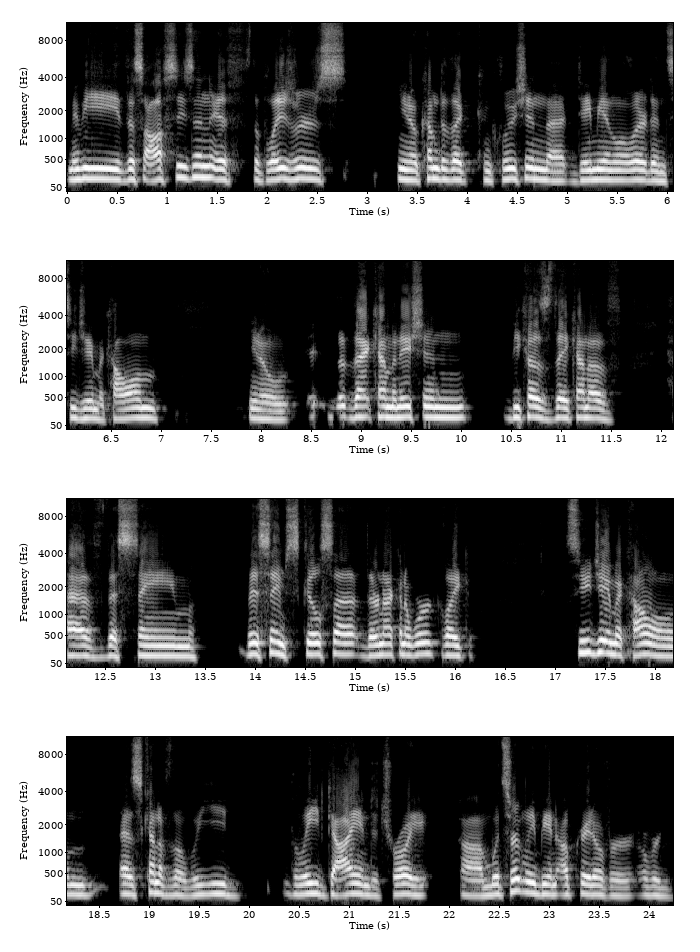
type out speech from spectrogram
maybe this off season, if the Blazers, you know, come to the conclusion that Damian Lillard and CJ McCollum, you know, th- that combination because they kind of have the same the same skill set, they're not going to work like CJ McCollum as kind of the lead the lead guy in Detroit um, would certainly be an upgrade over over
